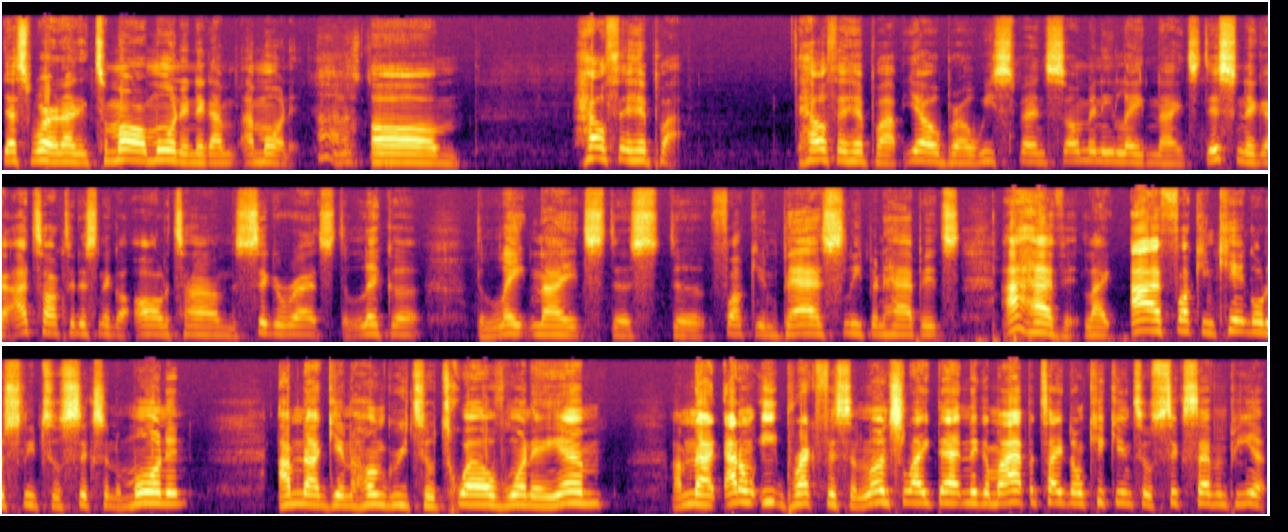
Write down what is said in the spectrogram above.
that's word. I, think tomorrow morning, nigga, I'm, I'm on it. Ah, let's do it. Um, health and hip hop. Health and hip hop. Yo, bro, we spend so many late nights. This nigga, I talk to this nigga all the time. The cigarettes, the liquor, the late nights, the the fucking bad sleeping habits. I have it. Like I fucking can't go to sleep till six in the morning. I'm not getting hungry till 12, 1 a.m. I'm not, I don't eat breakfast and lunch like that, nigga. My appetite don't kick in till 6, 7 p.m.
